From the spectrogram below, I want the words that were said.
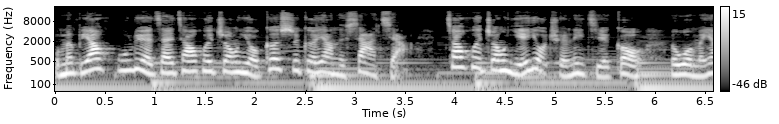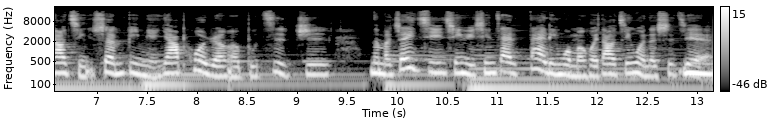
我们不要忽略在教会中有各式各样的下甲，教会中也有权力结构，而我们要谨慎避免压迫人而不自知。那么这一集，请雨欣再带领我们回到经文的世界。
